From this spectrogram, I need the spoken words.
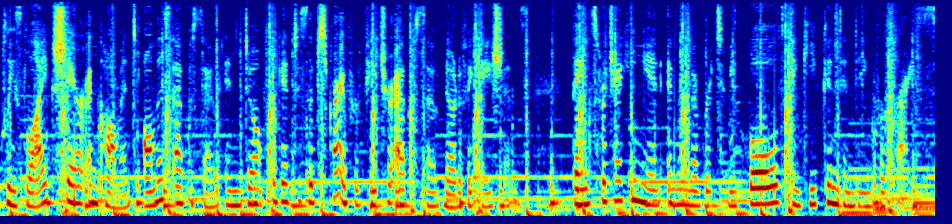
Please like, share, and comment on this episode, and don't forget to subscribe for future episode notifications. Thanks for checking in, and remember to be bold and keep contending for Christ.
